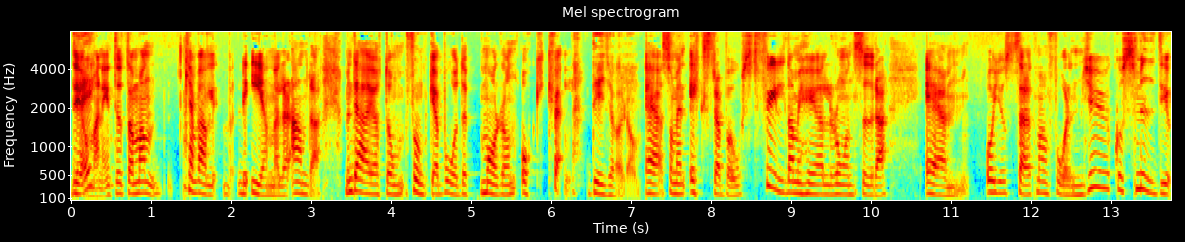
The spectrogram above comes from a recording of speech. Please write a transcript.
Det gör Nej. man inte, utan man kan välja det ena eller andra. Men det är ju att de funkar både morgon och kväll. Det gör de. eh, som en extra boost, fyllda med hyaluronsyra. Eh, och just så här att man får en mjuk och smidig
